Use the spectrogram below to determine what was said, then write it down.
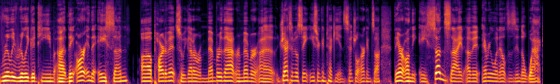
really, really good team. Uh, they are in the ASUN uh, part of it, so we got to remember that. Remember, uh, Jacksonville State, Eastern Kentucky, and Central Arkansas, they are on the ASUN side of it. Everyone else is in the WAC.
